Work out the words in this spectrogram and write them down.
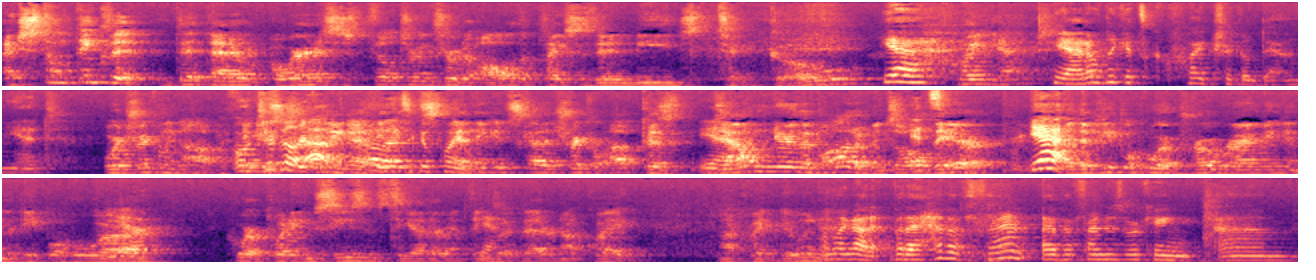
I just don't think that, that that awareness is filtering through to all the places that it needs to go yeah, quite yet, yeah. I don't think it's quite trickled down yet. Or trickling up. I Or think it's trickle up. trickling. I Oh, think that's a it's- good point. I think it's got to trickle up because Yeah. down near the bottom, it's all It's- there. Yeah, Uh, the people who are programming and the people who are Yeah. who are putting seasons together and things Yeah. like that are not quite not quite doing it. Oh it. my god! But I have a friend. I have a friend who's working um,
